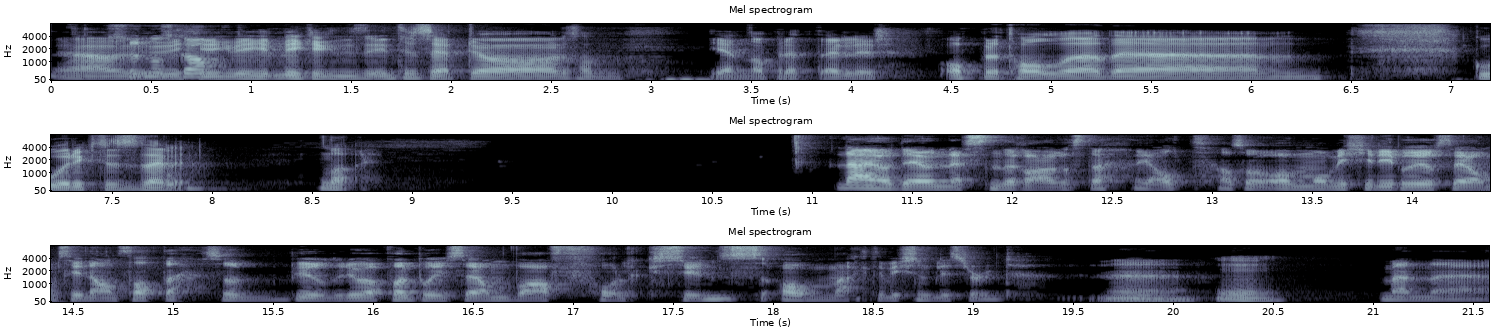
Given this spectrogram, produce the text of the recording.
Ja, vi virker, virker, virker interessert i å liksom gjenopprette eller opprettholde det gode ryktet sitt heller. Nei. Nei, og det er jo nesten det rareste i alt. Altså, om, om, ikke de bryr seg om sine ansatte, så burde de i hvert fall bry seg om hva folk syns om Activision Blizzard. Mm. Mm. Men uh,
